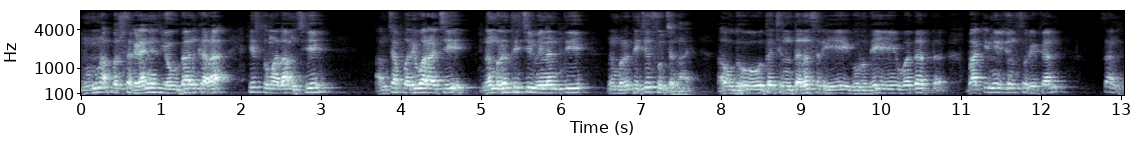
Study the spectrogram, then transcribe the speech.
म्हणून आपण सगळ्यांनी योगदान करा. हीच तुम्हाला आमची आमच्या परिवाराची नम्रतेची विनंती नम्रतेची सूचना आहे. अवधूत चिंतन श्री गुरुदेव दत्त. बाकी नियोजन सूर्यकांत चालेल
